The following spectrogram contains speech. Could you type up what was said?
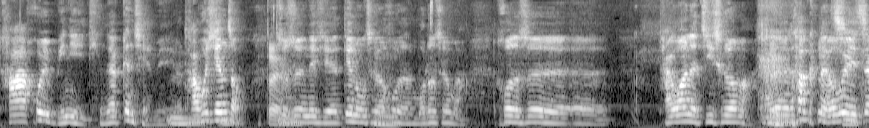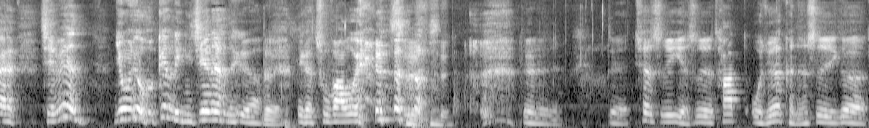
他会比你停在更前面，嗯它会先走，就是那些电动车或者摩托车嘛，或者是呃台湾的机车嘛，它它可能会在前面拥有更领先的那个，那个出发位。是 是，对对对。对，确实也是他，我觉得可能是一个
